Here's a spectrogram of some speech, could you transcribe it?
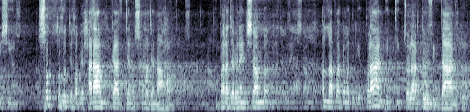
বেশি শক্ত হতে হবে, হারাম কাজ যেন সমাজে না হয়। পারা যাবে না, ইনশাআল্লাহ? আল্লাহ পাক আমাদেরকে কোরআন ভিত্তিক চলার তৌফিক দান করুন।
